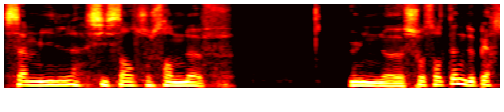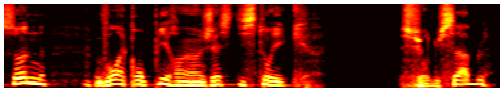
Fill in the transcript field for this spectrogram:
5669. Une soixantaine de personnes vont accomplir un geste historique. Sur du sable,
